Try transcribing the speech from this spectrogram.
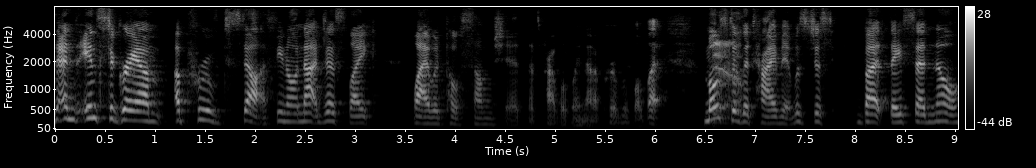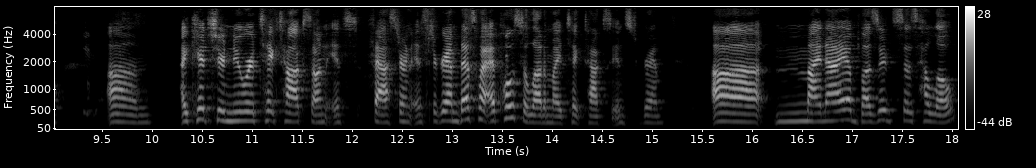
and Instagram approved stuff, you know, not just like, well, I would post some shit that's probably not approvable, but most yeah. of the time it was just, but they said no. Um, I catch your newer TikToks on Inst- faster on Instagram. That's why I post a lot of my TikToks to Instagram. Uh, Minaya Buzzard says hello.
